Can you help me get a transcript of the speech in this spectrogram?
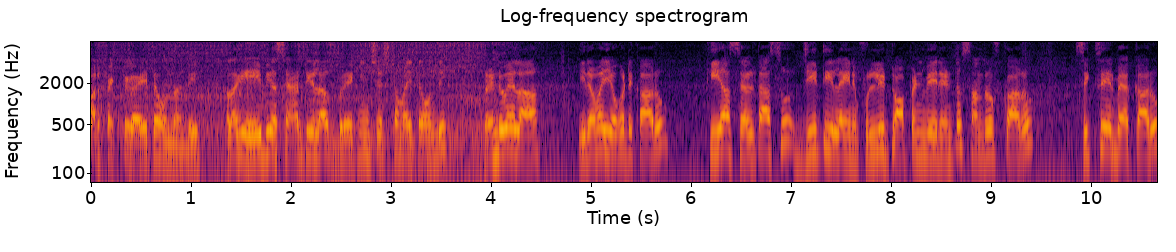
పర్ఫెక్ట్గా అయితే ఉందండి. అలాగే ABS anti lock braking system అయితే ఉంది. రెండు వేల ఇరవై ఒకటి car Kia Seltos GT line fully top end variant sun roof car six year back car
